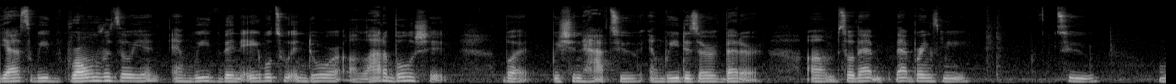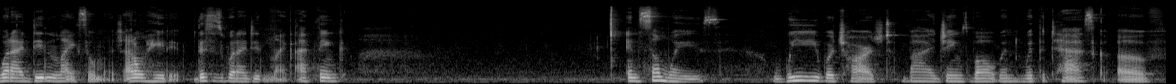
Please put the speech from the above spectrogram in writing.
Yes, we've grown resilient and we've been able to endure a lot of bullshit, but we shouldn't have to and we deserve better. Um, so that that brings me to what I didn't like so much. I don't hate it. This is what I didn't like. I think in some ways we were charged by James Baldwin with the task of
